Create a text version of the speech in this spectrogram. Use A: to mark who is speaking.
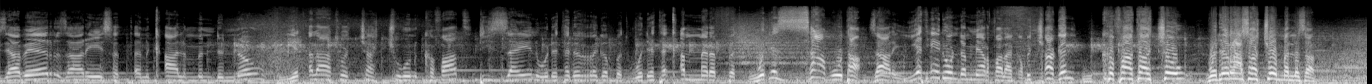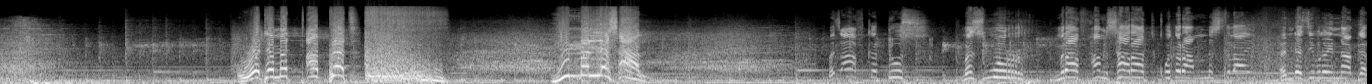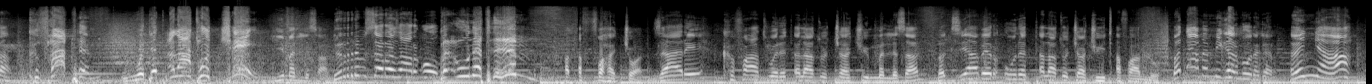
A: እግዚአብሔር ዛሬ የሰጠን ቃል ምንድን ነው? የጠላቶቻችሁን ክፋት ዲዛይን ወደ ተደረገበት ወደ ተቀመረበት ወደዛ ቦታ ዛሬ የት ሄዶ እንደሚያርፍ አላውቅም። ብቻ ግን ክፋታቸው ወደ ራሳቸው ይመለሳል። ወደ መጣበት ይመለሳል። መጽሐፍ ቅዱስ መዝሙር ምዕራፍ 54 ቁጥር አምስት ላይ እንደዚህ ብሎ ይናገራል። ክፋትን ወደ ጠላቶቼ ይመልሳል፣ ድርብ ሰረዝ አድርጎ በእውነትህም አጠፋሃቸዋል። ዛሬ ክፋት ወደ ጠላቶቻችሁ ይመለሳል፣ በእግዚአብሔር እውነት ጠላቶቻችሁ ይጠፋሉ። በጣም የሚገርመው ነገር እኛ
